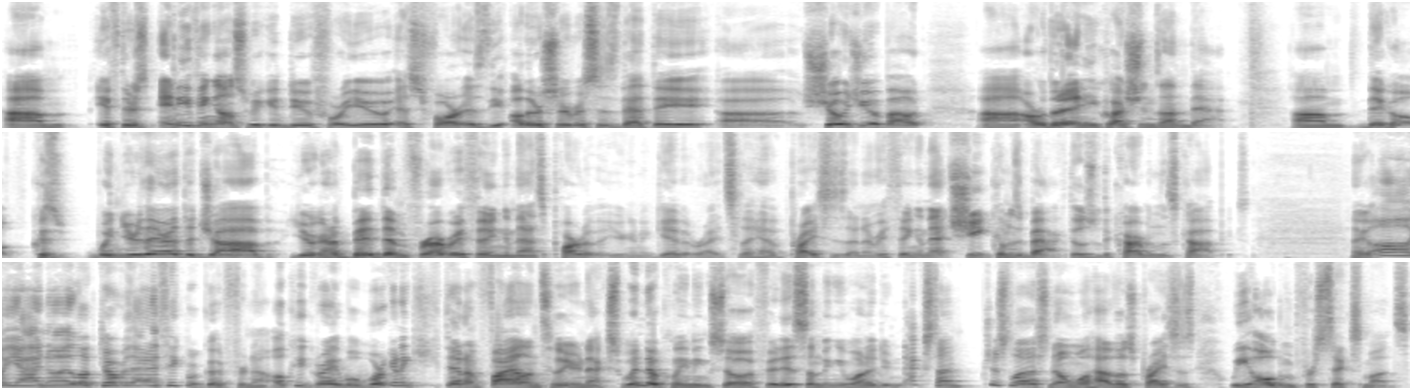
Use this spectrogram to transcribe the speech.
um, if there's anything else we can do for you as far as the other services that they uh, showed you about, uh, are there any questions on that? Um, they go because when you're there at the job, you're gonna bid them for everything, and that's part of it. You're gonna give it right, so they have prices on everything, and that sheet comes back. Those are the carbonless copies. Like, oh yeah, no, I looked over that. I think we're good for now. Okay, great. Well, we're gonna keep that on file until your next window cleaning. So if it is something you want to do next time, just let us know, and we'll have those prices. We hold them for six months.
